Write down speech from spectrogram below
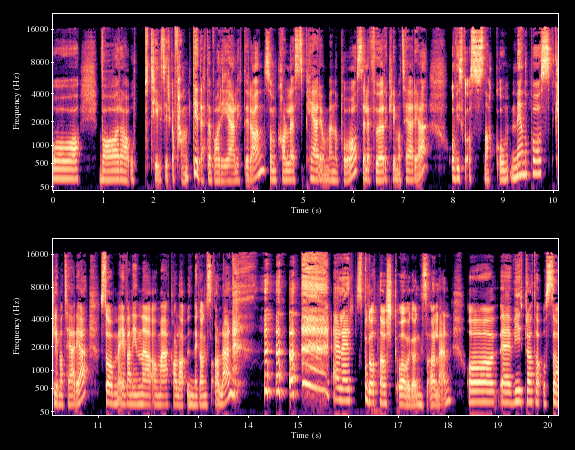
og varer opp til ca. 50. Dette varierer litt, som kalles periomenopause, eller førklimakteriet. Og vi skal også snakke om menopause, klimakteriet, som ei venninne av meg kaller undergangsalderen. Eller på godt norsk overgangsalderen. Og eh, vi prata også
